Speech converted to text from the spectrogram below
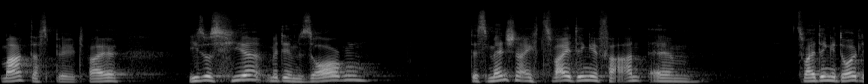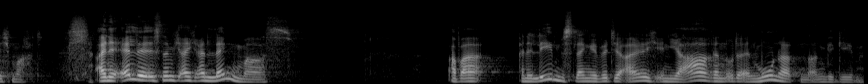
mag das Bild, weil Jesus hier mit dem Sorgen des Menschen eigentlich zwei Dinge, ähm, zwei Dinge deutlich macht. Eine Elle ist nämlich eigentlich ein Längenmaß. Aber eine Lebenslänge wird ja eigentlich in Jahren oder in Monaten angegeben.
